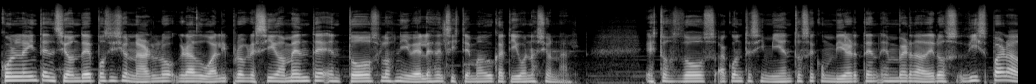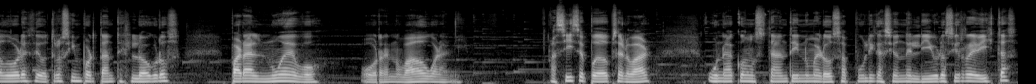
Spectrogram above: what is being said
con la intención de posicionarlo gradual y progresivamente en todos los niveles del sistema educativo nacional. Estos dos acontecimientos se convierten en verdaderos disparadores de otros importantes logros para el nuevo o renovado guaraní. Así se puede observar una constante y numerosa publicación de libros y revistas,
